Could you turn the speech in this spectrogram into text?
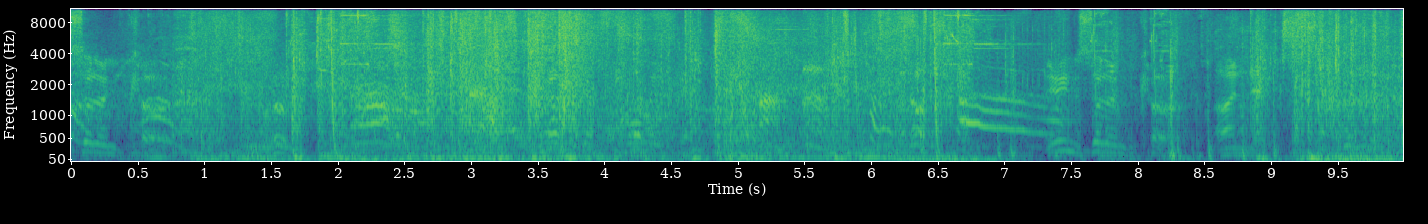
The insolent cur. Insolent cur. Unacceptable.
